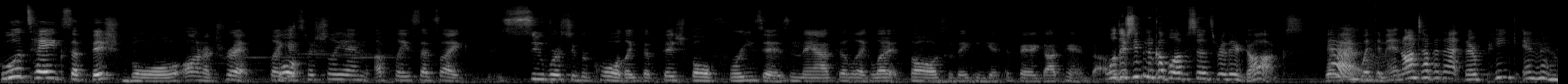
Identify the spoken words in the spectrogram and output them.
who takes a fish bowl on a trip? Like Well- especially in a place that's like super super cold. Like the fish bowl freezes and they have to like let it thaw so they can get the fairy godparents out. Well, there's even a couple episodes where they're dogs. and, Yeah. like, with them, and on top of that, they're pink and they're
